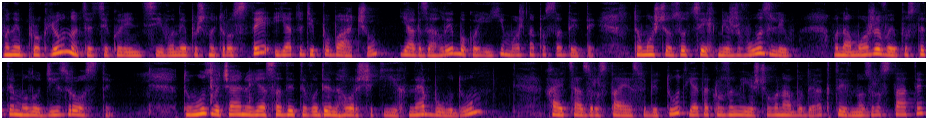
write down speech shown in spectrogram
Вони проклюнуться, ці корінці, вони почнуть рости, і я тоді побачу, як заглибоко її можна посадити. Тому що з оцих міжвузлів вона може випустити молоді зрости. Тому, звичайно, я садити в один горщик їх не буду. Хай ця зростає собі тут. Я так розумію, що вона буде активно зростати.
